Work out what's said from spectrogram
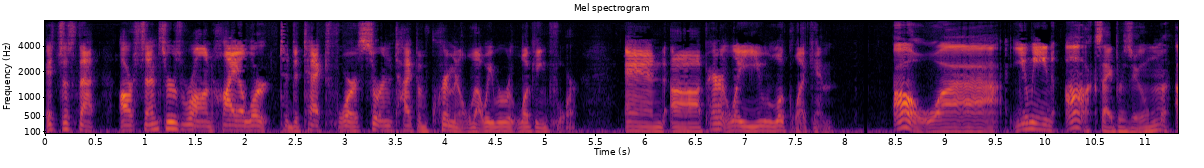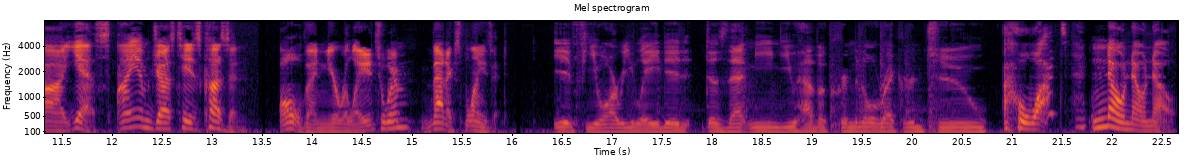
It's just that our sensors were on high alert to detect for a certain type of criminal that we were looking for. And, uh, apparently you look like him. Oh, uh, you mean Ox, I presume? Uh, yes, I am just his cousin. Oh, then you're related to him? That explains it. If you are related, does that mean you have a criminal record too? What? No, no, no.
